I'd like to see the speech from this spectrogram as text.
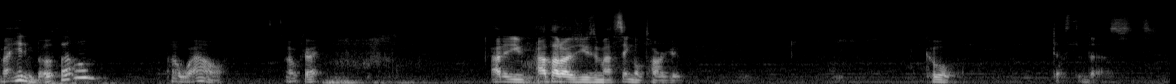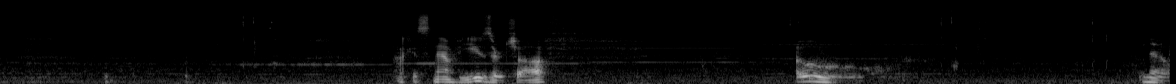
Am I hitting both of them? Oh wow. Okay. I didn't even, I thought I was using my single target. Cool. Dust to dust. Okay, so now for you, Zerchov. Oh. No.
